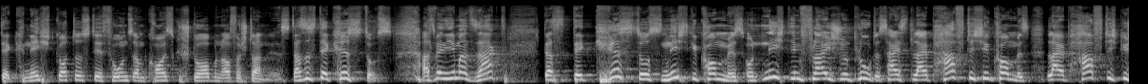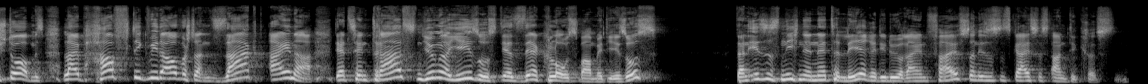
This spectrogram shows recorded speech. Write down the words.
der Knecht Gottes, der für uns am Kreuz gestorben und auferstanden ist. Das ist der Christus. Also wenn jemand sagt, dass der Christus nicht gekommen ist und nicht im Fleisch und Blut, das heißt leibhaftig gekommen ist, leibhaftig gestorben ist, leibhaftig wieder auferstanden, sagt einer der zentralsten Jünger Jesus, der sehr close war mit Jesus, dann ist es nicht eine nette Lehre, die du reinpfeifst, sondern ist es das Geist des Antichristen.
